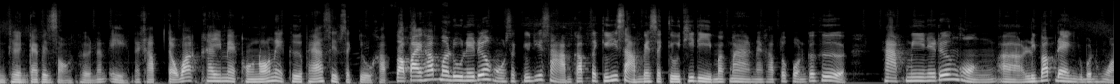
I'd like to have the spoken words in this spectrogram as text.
1เทิร์นกลายเป็น2เทิร์นนั่นเองนะครับแต่ว่าใครแม็กของน้องเนี่ยคือแพสซีฟสกิลครับต่อไปครับมาดูในเรื่องของสกิลที่3ครับสกิลที่ 3 เป็นสกิลที่ดีมากๆนะครับทุกคนก็คือหากมีในเรื่องของอ่ารีบัฟแดงอยู่บนหัว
